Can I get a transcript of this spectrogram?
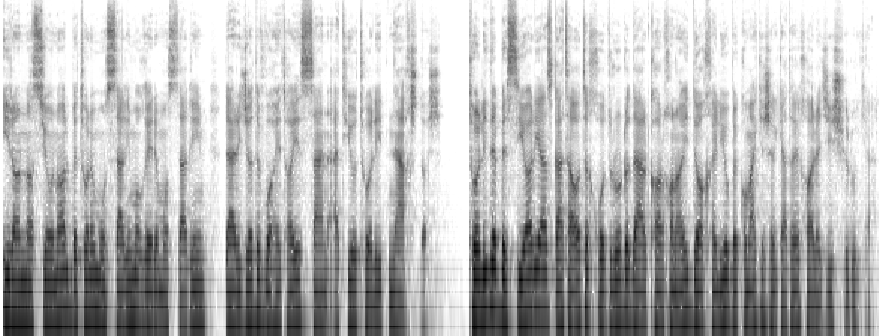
ایران ناسیونال به طور مستقیم و غیر مستقیم در ایجاد واحدهای صنعتی و تولید نقش داشت. تولید بسیاری از قطعات خودرو رو در کارخانه‌های داخلی و به کمک شرکت‌های خارجی شروع کرد.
